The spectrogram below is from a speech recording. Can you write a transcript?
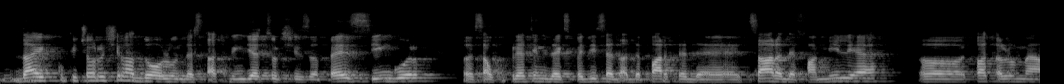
dai cu piciorul și la două luni de stat prin ghețuri și zăpezi singur uh, sau cu prietenii de expediție, dar departe de țară, de familie. Uh, toată lumea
